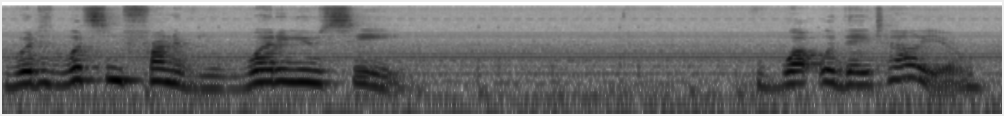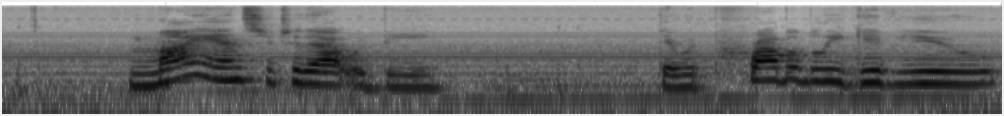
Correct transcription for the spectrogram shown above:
What, what's in front of you? What do you see? What would they tell you? My answer to that would be they would probably give you,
